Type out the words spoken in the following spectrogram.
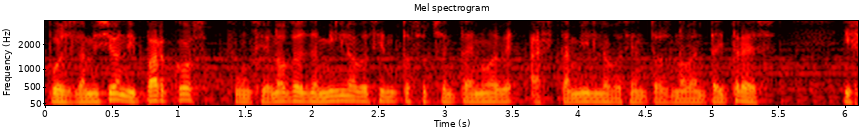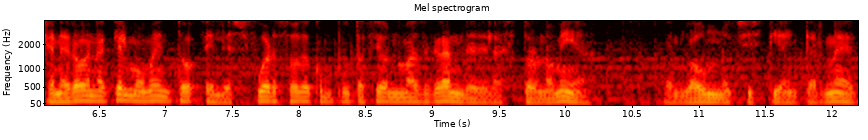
Pues la misión Hiparcos funcionó desde 1989 hasta 1993 y generó en aquel momento el esfuerzo de computación más grande de la astronomía, cuando aún no existía Internet.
